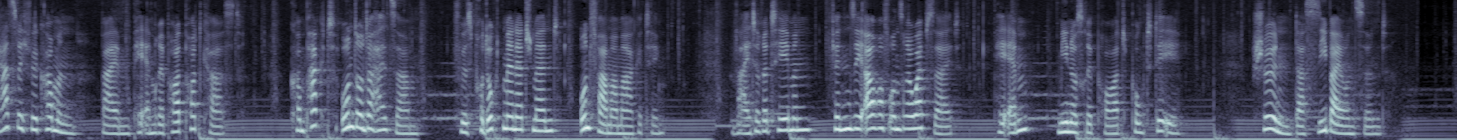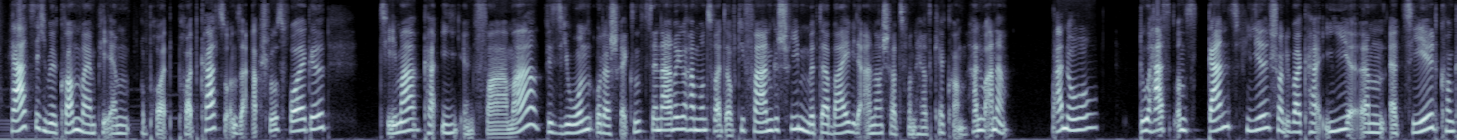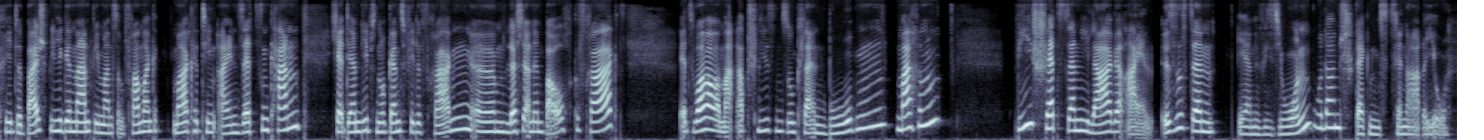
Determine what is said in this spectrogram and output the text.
Herzlich willkommen beim PM Report Podcast. Kompakt und unterhaltsam fürs Produktmanagement und Pharma-Marketing. Weitere Themen finden Sie auch auf unserer Website pm-report.de. Schön, dass Sie bei uns sind. Herzlich willkommen beim PM Report Podcast zu unserer Abschlussfolge. Thema KI in Pharma, Vision oder Schreckensszenario haben wir uns heute auf die Fahnen geschrieben. Mit dabei wieder Anna Schatz von Healthcare.com. Hallo Anna. Hallo. Du hast uns ganz viel schon über KI ähm, erzählt, konkrete Beispiele genannt, wie man es im Pharma-Marketing einsetzen kann. Ich hätte am liebsten noch ganz viele Fragen, ähm, Löcher an den Bauch gefragt. Jetzt wollen wir aber mal abschließend so einen kleinen Bogen machen. Wie schätzt denn die Lage ein? Ist es denn eher eine Vision oder ein Steckenszenario?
